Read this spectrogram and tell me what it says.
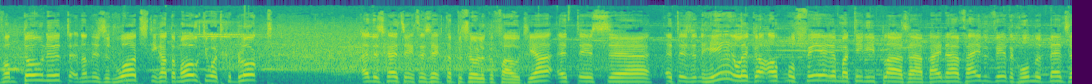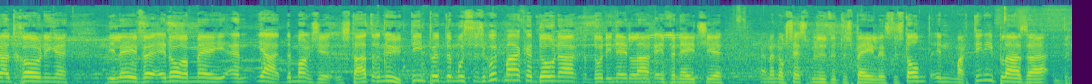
van Tonut. En dan is het Watts. Die gaat omhoog. Die wordt geblokt. En de scheidsrechter zegt een persoonlijke fout. Ja, het is, uh, het is een heerlijke atmosfeer in Martini Plaza. Bijna 4500 mensen uit Groningen. Die leven enorm mee. En ja, de marge staat er nu. 10 punten moesten ze goed maken. Donar door die nederlaag in Venetië. En met nog 6 minuten te spelen is de stand in Martini Plaza 73-63.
